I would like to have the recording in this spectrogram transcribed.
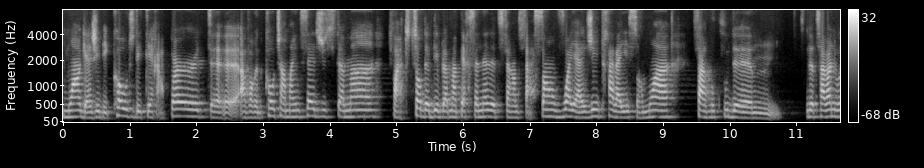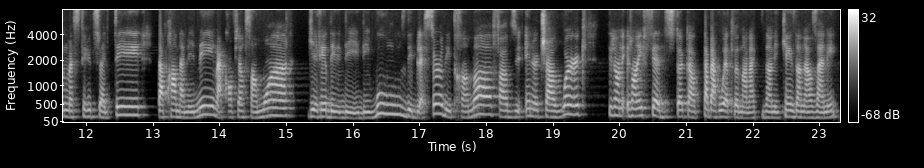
moi engager des coachs, des thérapeutes, euh, avoir une coach en mindset justement, faire toutes sortes de développement personnel de différentes façons, voyager, travailler sur moi, faire beaucoup de, de travail au niveau de ma spiritualité, d'apprendre à m'aimer, ma confiance en moi, guérir des, des, wounds, des blessures, des traumas, faire du inner child work. J'en ai, ai fait du stock en tabarouette là, dans, la, dans les 15 dernières années,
